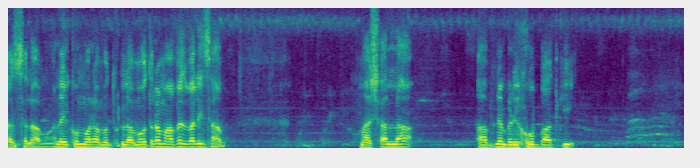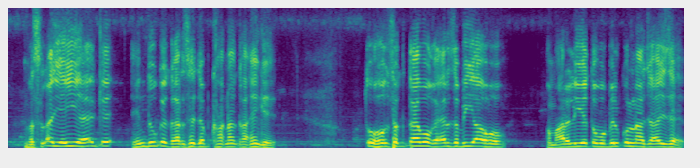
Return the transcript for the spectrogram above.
असलकम वरहमतुल्लाह मोहतरम हाफिज़ वाली साहब माशाल्लाह आपने बड़ी खूब बात की। मसला यही है कि हिंदू के घर से जब खाना खाएँगे तो हो सकता है वो गैर जबिया हो। हमारे लिए तो वो बिल्कुल नाजायज़ है।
